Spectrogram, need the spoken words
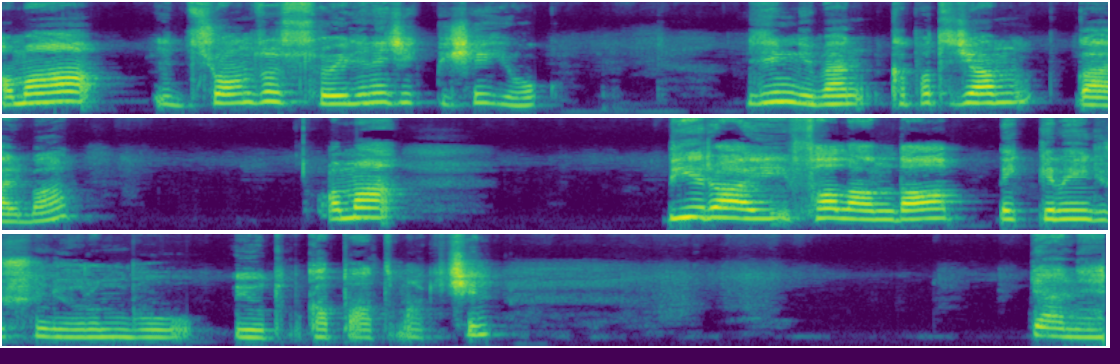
Ama şu anda söylenecek bir şey yok. Dediğim gibi ben kapatacağım galiba. Ama bir ay falan daha beklemeyi düşünüyorum bu YouTube kapatmak için. Yani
